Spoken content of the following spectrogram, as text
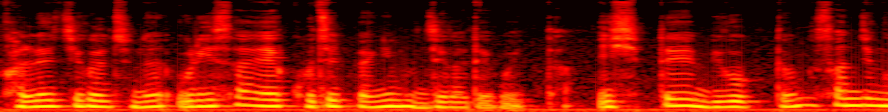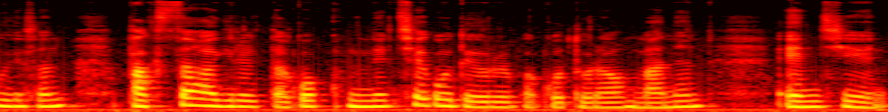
관례직을 주는 우리 사회의 고질병이 문제가 되고 있다. 20대의 미국 등 선진국에선 박사학위를 따고 국내 최고 대우를 받고 돌아온 많은 엔지,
